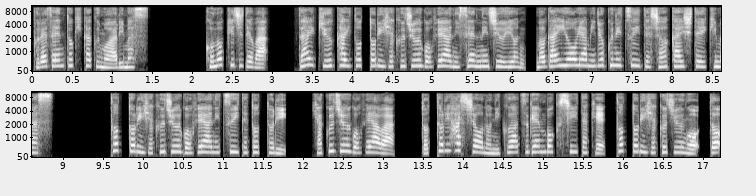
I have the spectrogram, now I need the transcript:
プレゼント企画もあります。この記事では、第9回鳥取115フェア2024の概要や魅力について紹介していきます。鳥取115フェアについて鳥取115フェアは、鳥取発祥の肉厚原木椎茸鳥取115と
